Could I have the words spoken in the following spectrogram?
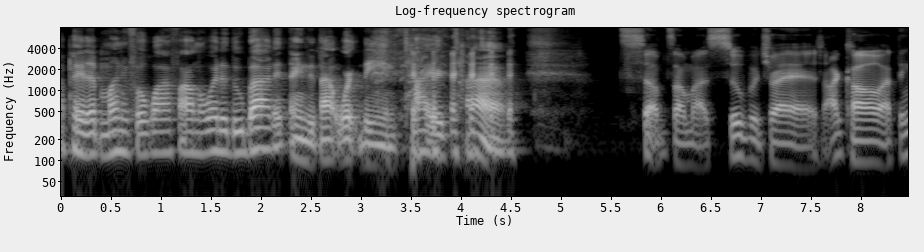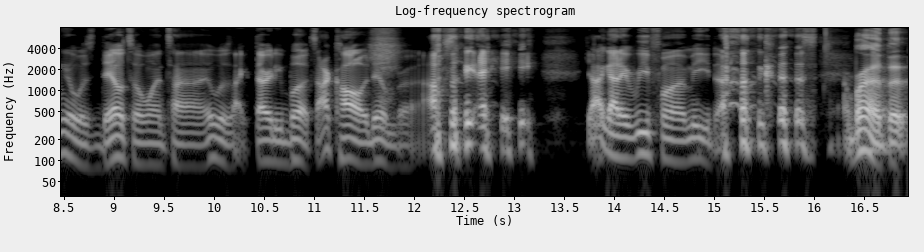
I paid that money for Wi-Fi on the way to Dubai. That thing did not work the entire time. I'm talking about super trash. I called, I think it was Delta one time. It was like 30 bucks. I called them, bro. I was like, hey, y'all gotta refund me, dog. 'Cause- Bruh, the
